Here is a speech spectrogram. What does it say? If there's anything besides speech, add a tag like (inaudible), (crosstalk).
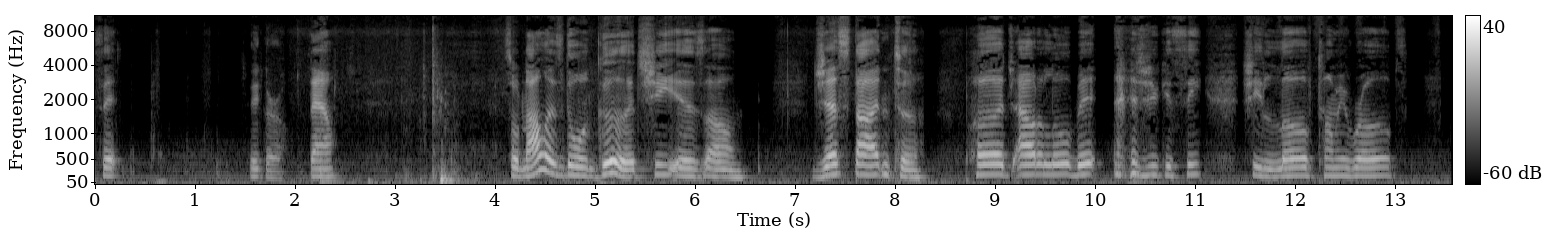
Sit. Good girl. Down. So Nala is doing good. She is um just starting to pudge out a little bit, (laughs) as you can see. She loves tummy rubs.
